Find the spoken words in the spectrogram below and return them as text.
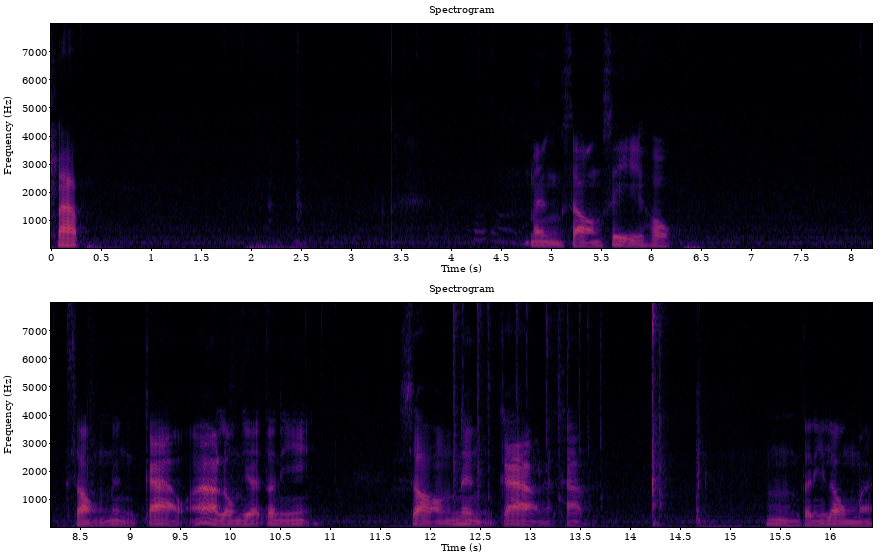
ครับหนึ่งสองสี่หกสองหนึ่งเก้าอ่าลงเยอะตัวนี้สองหนึ่งเก้านะครับ อืม ตัวนี้ลงมา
